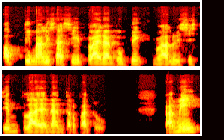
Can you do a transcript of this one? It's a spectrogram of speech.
optimalisasi pelayanan publik melalui sistem pelayanan terpadu. Kami,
